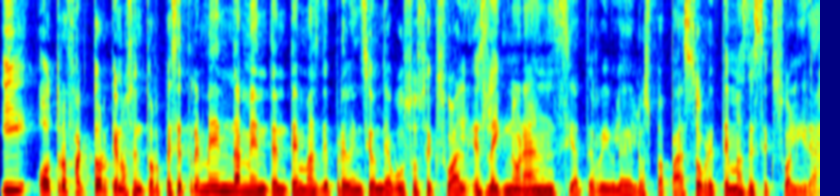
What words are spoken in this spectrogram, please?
Y otro factor que nos entorpece tremendamente en temas de prevención de abuso sexual es la ignorancia terrible de los papás sobre temas de sexualidad.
